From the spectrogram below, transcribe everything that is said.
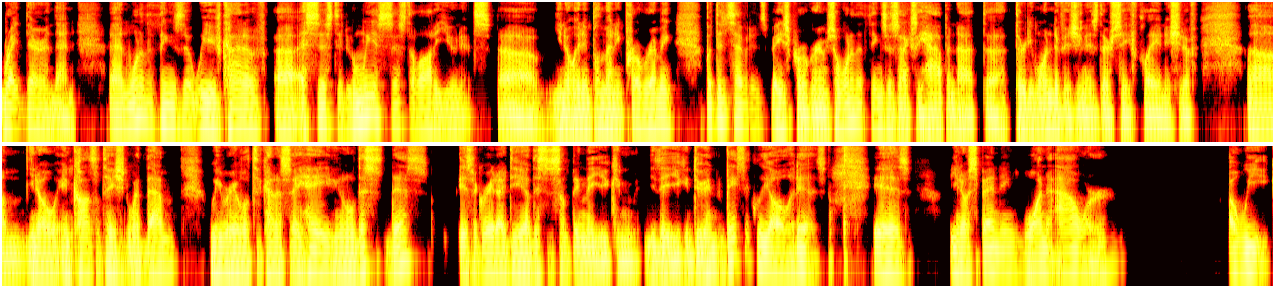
right there and then. And one of the things that we've kind of uh, assisted, when we assist a lot of units, uh, you know, in implementing programming, but it's evidence based program. So one of the things that's actually happened at the 31 division is their Safe Play initiative. Um, you know, in consultation with them, we were able to kind of say, hey, you know, this this is a great idea. This is something that you can that you can do. And basically, all it is is you know spending one hour a week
